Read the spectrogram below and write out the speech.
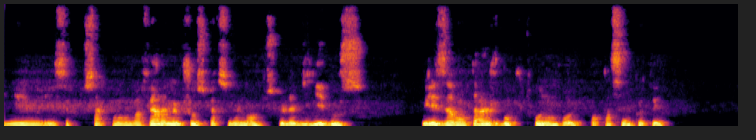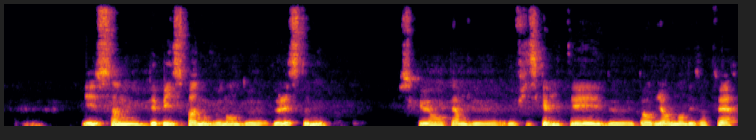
et, c'est pour ça qu'on va faire la même chose personnellement, puisque la vie est douce et les avantages beaucoup trop nombreux pour passer à côté. Et ça ne nous dépayse pas, nous venant de, l'Estonie, puisque en termes de fiscalité, d'environnement des affaires,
